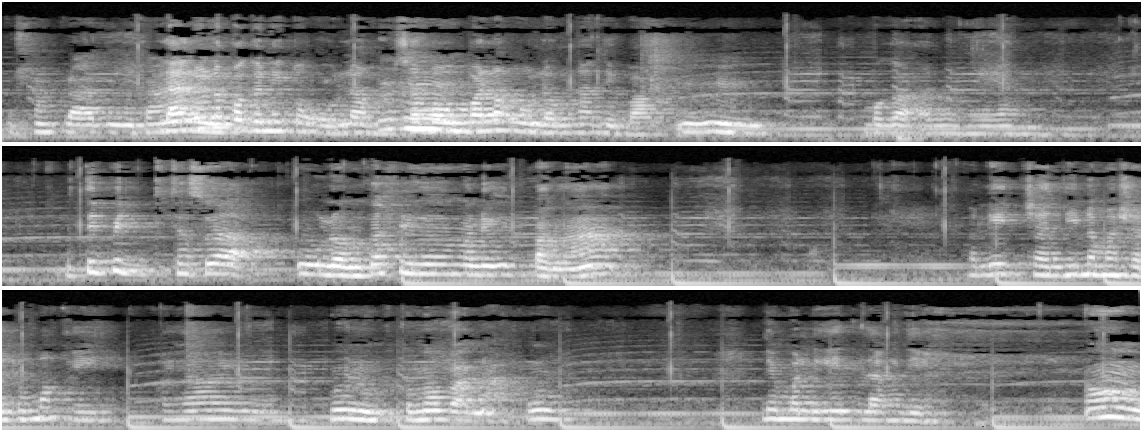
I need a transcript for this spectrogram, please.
isang plato ng kanin. Lalo na pag ganitong ulam. Sa Mm-mm. baong pa lang ulam na, di ba? Mm-mm. Baga ano na yan. Tipid siya sa ulam kasi maliit pa nga. Maliit siya, hindi naman siya lumaki. Kaya yun. Ano, tumaba na ako. Hindi maliit lang din. Oo, oh,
